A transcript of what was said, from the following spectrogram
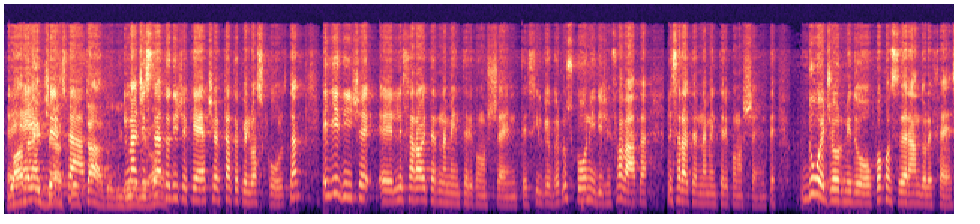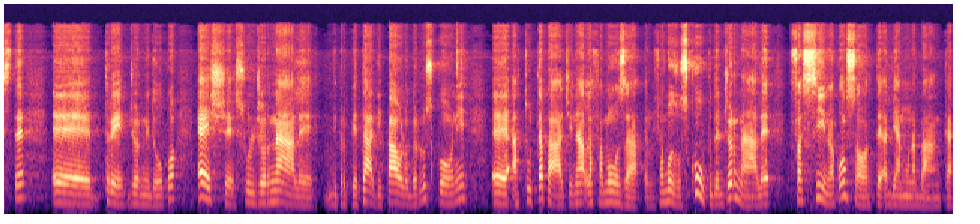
lo avrebbe ascoltato. il magistrato eh? dice che è accertato che lo ascolta e gli dice eh, le sarò eternamente riconoscente. Silvio Berlusconi dice Favata le sarò eternamente riconoscente. Due giorni dopo, considerando le feste, eh, tre giorni dopo, esce sul giornale di proprietà di Paolo Berlusconi eh, a tutta pagina famosa, il famoso scoop del giornale Fassino a consorte abbiamo una banca.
